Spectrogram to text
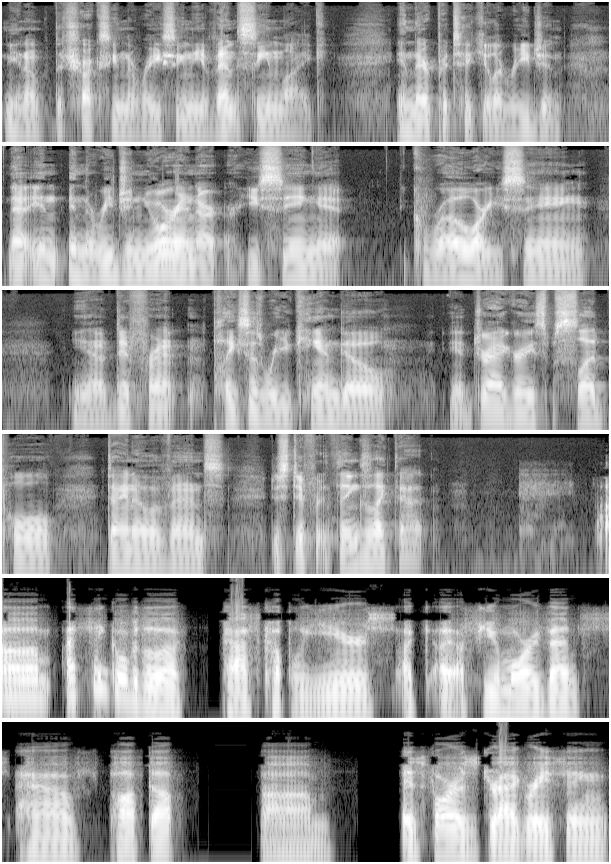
you know the truck scene, the racing, the event scene like in their particular region. Now, in in the region you're in, are, are you seeing it grow? Are you seeing you know different places where you can go, you know, drag race, sled pull, dyno events, just different things like that? Um, I think over the past couple of years, a, a few more events have popped up. Um, as far as drag racing,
